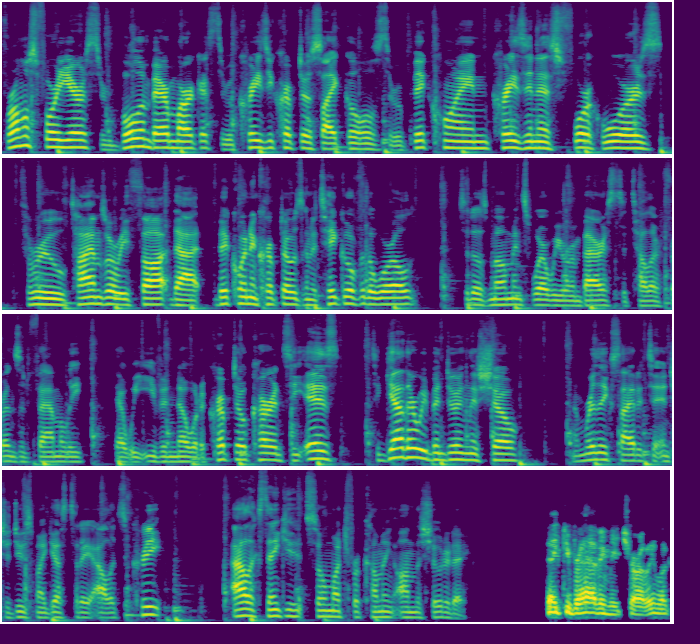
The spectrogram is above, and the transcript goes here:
for almost four years through bull and bear markets, through crazy crypto cycles, through Bitcoin craziness, fork wars, through times where we thought that Bitcoin and crypto was going to take over the world, to those moments where we were embarrassed to tell our friends and family that we even know what a cryptocurrency is. Together, we've been doing this show, and I'm really excited to introduce my guest today, Alex Kriete. Alex, thank you so much for coming on the show today. Thank you for having me, Charlie. Looking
